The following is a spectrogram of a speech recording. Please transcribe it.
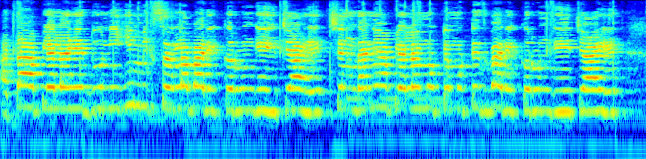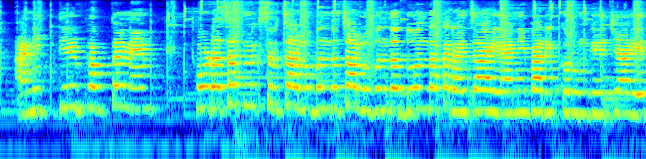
आता आपल्याला हे दोन्हीही मिक्सरला बारीक करून घ्यायचे आहेत. शेंगदाणे आपल्याला मोठे मोठेच बारीक करून घ्यायचे आहेत. आणि तीळ फक्त नाही थोडासाच मिक्सर चालू बंद चालू बंद दोनदा करायचा आहे आणि बारीक करून घ्यायचे आहेत.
